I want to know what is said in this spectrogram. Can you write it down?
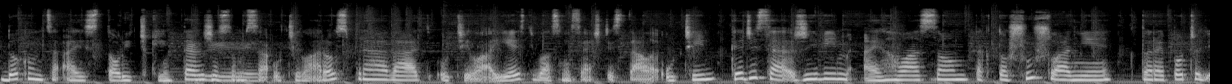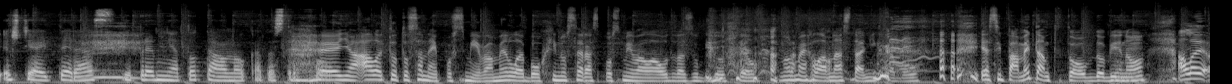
dokonca aj stoličky. Takže som sa učila rozprávať, učila jesť, vlastne sa ešte stále učím. Keďže sa živím aj hlasom, tak to šušlanie, ktoré počuť ešte aj teraz, je pre mňa totálnou katastrofou. Heňa, ale toto sa neposmievame, lebo Chino sa raz posmievala od vás zuby došiel. Normálne hlavná stanica bol. Ja si pamätám toto obdobie, no. Ale eh,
